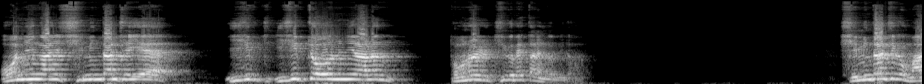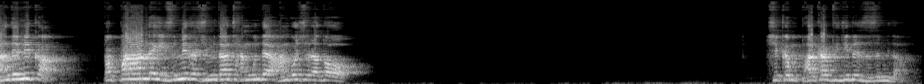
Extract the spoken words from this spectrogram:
5년간 시민단체에 20, 20 조 원이라는 돈을 지급했다는 겁니다. 시민단체가 뭐 하는 데입니까? 똑바로 하는 데가 있습니까? 시민단체 한 군데, 한 곳이라도. 지금 발칵 뒤집어 섰습니다.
